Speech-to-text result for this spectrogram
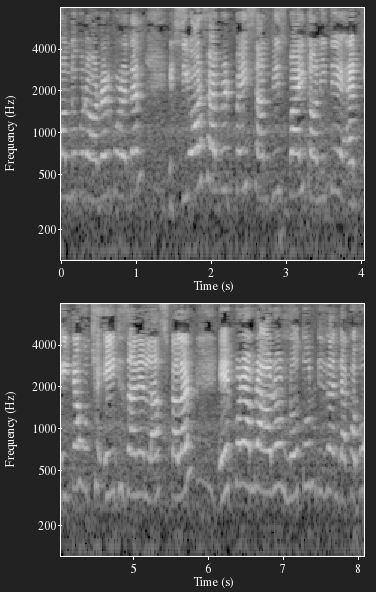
বন্ধ করে অর্ডার করে দেন। ইটস ইয়োর ফেভারিট পেজ সানভিস বাই টনিতে এন্ড এইটা হচ্ছে এই ডিজাইনের লাস্ট কালার এরপরে আমরা আরও নতুন ডিজাইন দেখাবো।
